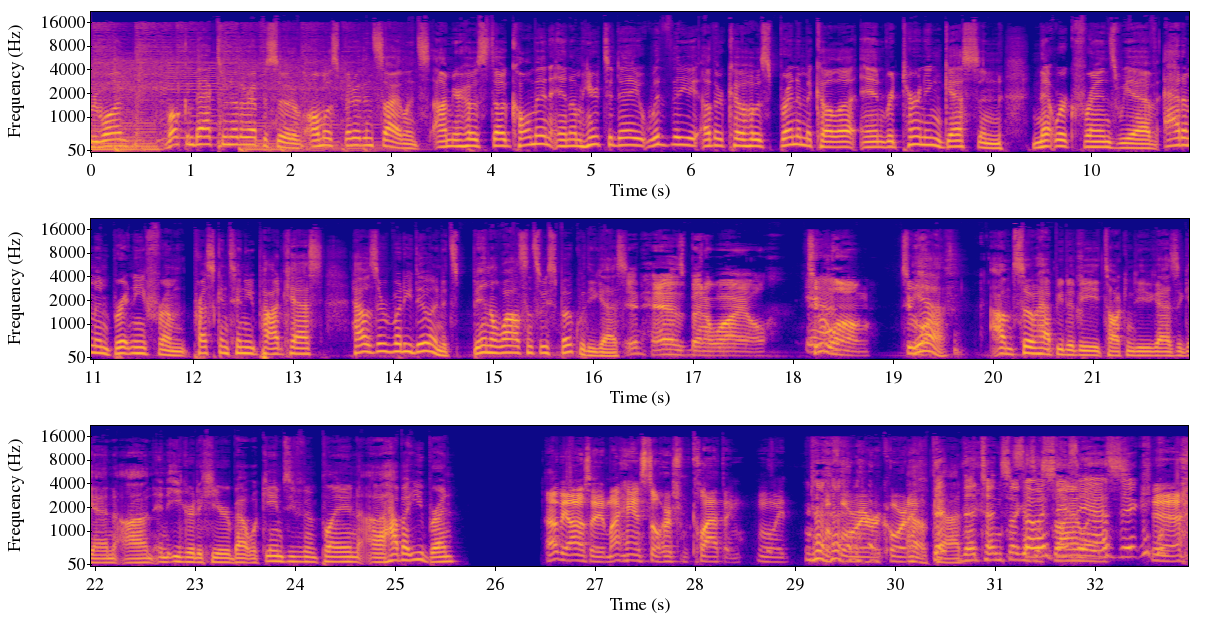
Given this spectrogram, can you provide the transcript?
Hey everyone, welcome back to another episode of Almost Better Than Silence. I'm your host Doug Coleman, and I'm here today with the other co-hosts Brendan McCullough and returning guests and network friends. We have Adam and Brittany from Press Continue podcast. How's everybody doing? It's been a while since we spoke with you guys. It has been a while. Too long. Too yeah, long. I'm so happy to be talking to you guys again, uh, and eager to hear about what games you've been playing. Uh, how about you, Bren? I'll be honest with you, my hand still hurts from clapping when we before we were recording. Oh That, God, that 10 seconds So of silence. Yeah.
